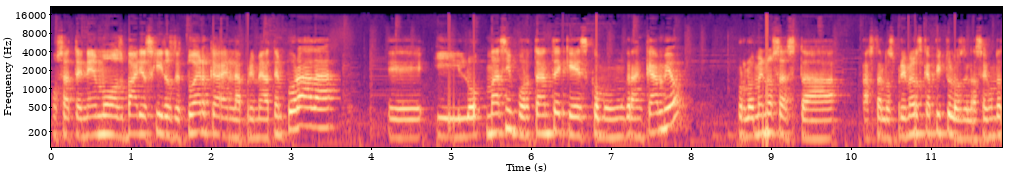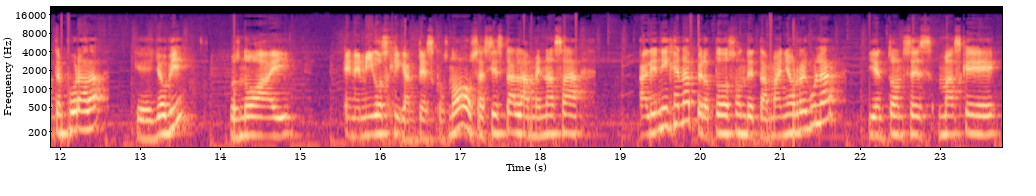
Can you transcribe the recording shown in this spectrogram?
O sea, tenemos varios giros de tuerca en la primera temporada. eh, y lo más importante que es como un gran cambio, por lo menos hasta, hasta los primeros capítulos de la segunda temporada que yo vi, pues no hay enemigos gigantescos, ¿no? O sea, sí está la amenaza alienígena, pero todos son de tamaño regular. Y entonces, más que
